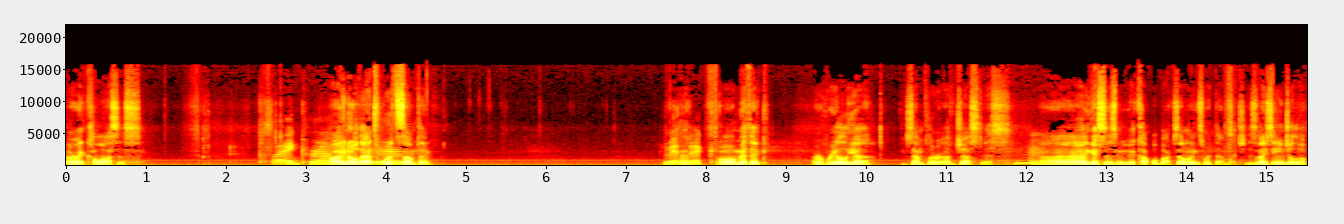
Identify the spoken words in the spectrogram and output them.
Alright, Colossus. Flag crown. I know that's worth something. Mythic. Oh, mythic. Aurelia, Exemplar of Justice. Uh, I guess this maybe a couple bucks. I don't think it's worth that much. It's a nice angel, though.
